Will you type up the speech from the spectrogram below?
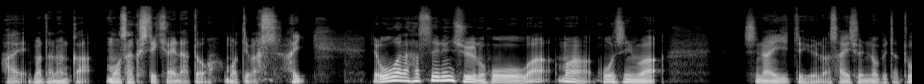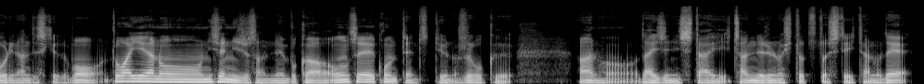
はい、またなんか模索していきたいなと思っています。はい。で、大和田発声練習の方は、まあ、更新はしないというのは最初に述べた通りなんですけれども、とはいえ、あの、2023年僕は音声コンテンツっていうのをすごく、あの、大事にしたいチャンネルの一つとしていたので、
